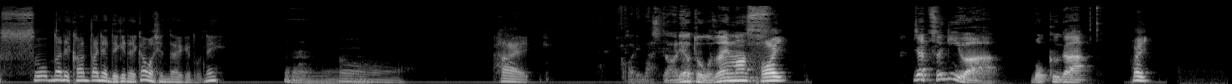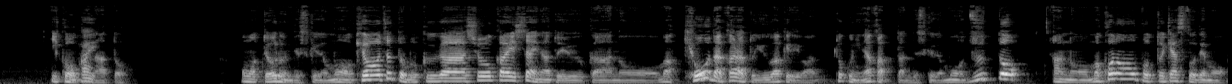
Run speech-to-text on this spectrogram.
そんなに簡単にはできないかもしれないけどね。うん。はい。かりました。ありがとうございます。はい。じゃあ次は僕がはい。行こうかなと思っておるんですけども、今日ちょっと僕が紹介したいなというか、あの、まあ、今日だからというわけでは特になかったんですけども、ずっと、あの、まあ、このポッドキャストでも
